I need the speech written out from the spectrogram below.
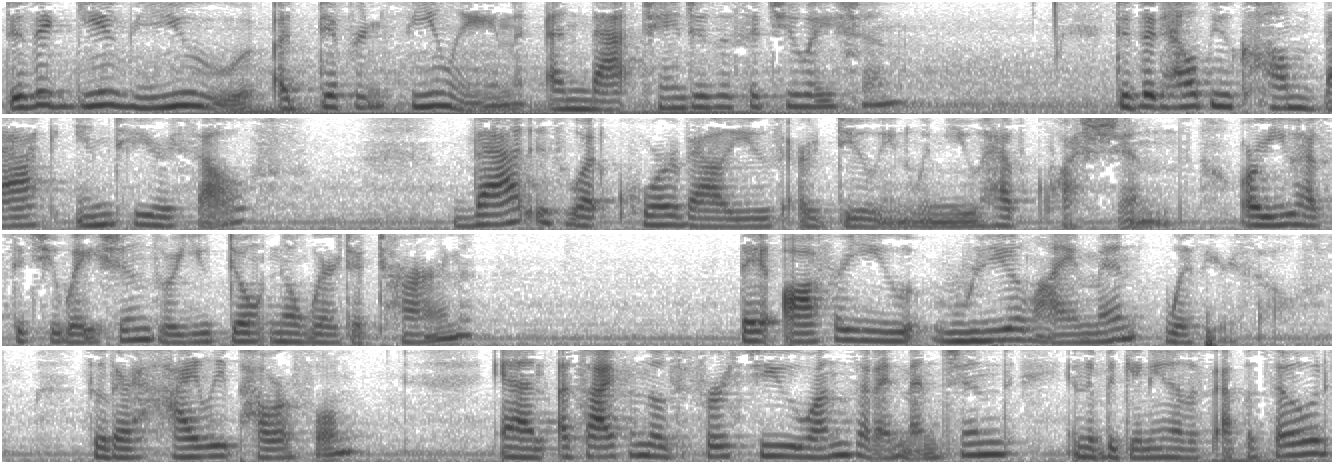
Does it give you a different feeling and that changes the situation? Does it help you come back into yourself? That is what core values are doing when you have questions or you have situations where you don't know where to turn. They offer you realignment with yourself. So they're highly powerful. And aside from those first few ones that I mentioned in the beginning of this episode,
